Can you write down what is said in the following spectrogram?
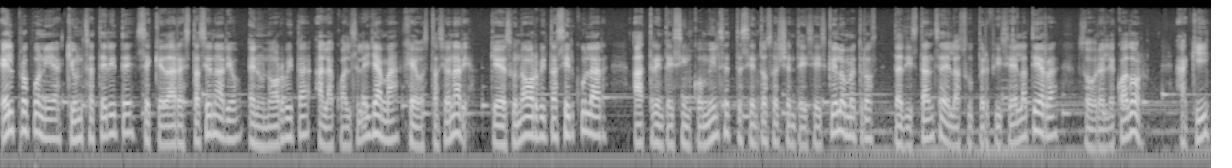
él proponía que un satélite se quedara estacionario en una órbita a la cual se le llama geoestacionaria, que es una órbita circular a 35.786 kilómetros de distancia de la superficie de la Tierra sobre el Ecuador. Aquí,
